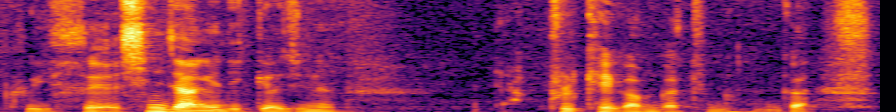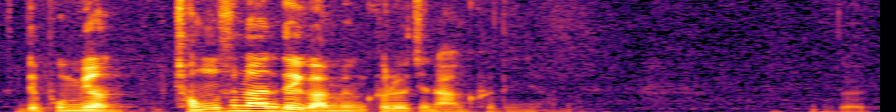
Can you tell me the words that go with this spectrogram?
그 있어요. 심장에 느껴지는 불쾌감 같은 거. 그러니까 근데 보면 정순한 데 가면 그러진 않거든요. 그러니까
